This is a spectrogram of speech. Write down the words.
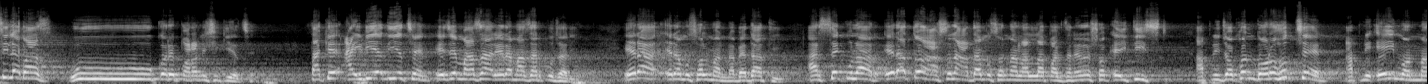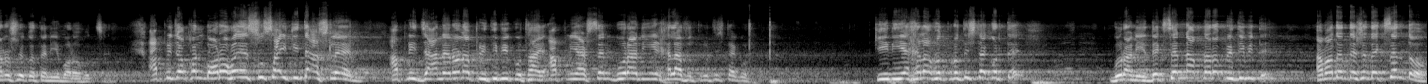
সিলেবাস উ করে পড়ানি শিখিয়েছে তাকে আইডিয়া দিয়েছেন, এই যে মাজার, এরা মাজার পূজারী। এরা এরা মুসলমান না, বেদাতি। আর সেকুলার, এরা তো আসলে আদা মুসলমান, আল্লাহ পাক জানে, এরা সব এইটিস্ট আপনি যখন বড় হচ্ছেন, আপনি এই মন মানসিকতা নিয়ে বড় হচ্ছেন। আপনি যখন বড় হয়ে সোসাইটিতে আসলেন, আপনি জানেনও না পৃথিবী কোথায়। আপনি আসছেন গোড়া নিয়ে খেলাফত প্রতিষ্ঠা করতে। কি নিয়ে খেলাফত প্রতিষ্ঠা করতে? গোড়া নিয়ে। দেখছেন না আপনারা পৃথিবীতে? আমাদের দেশে দেখছেন তো?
